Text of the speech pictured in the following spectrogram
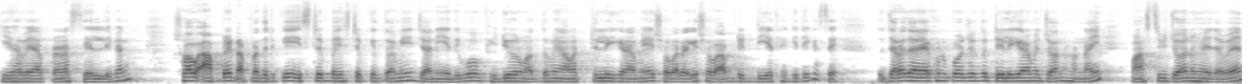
কীভাবে আপনারা সেল দিবেন, সব আপডেট আপনাদেরকে স্টেপ বাই স্টেপ কিন্তু আমি জানিয়ে দেবো। ভিডিওর মাধ্যমে আমার টেলিগ্রামে সবার আগে সব আপডেট দিয়ে থাকি, ঠিক আছে? তো যারা যারা এখন পর্যন্ত টেলিগ্রামে জয়েন হন নাই মাস্ট জয়েন হয়ে যাবেন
